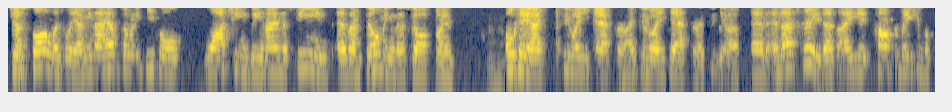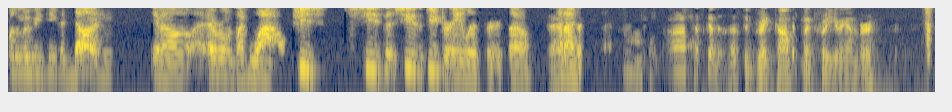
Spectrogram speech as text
just flawlessly. I mean, I have so many people watching behind the scenes as I'm filming this going, Mhm. okay, I see why you cast her. I see why you cast her. I see, you know, and, and that's great. That's, I get confirmation before the movie's even done. You know, everyone's like, wow, she's, she's, she's a future A-lister, so, and I. Uh, that's good. That's a great compliment for you, Amber. That's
